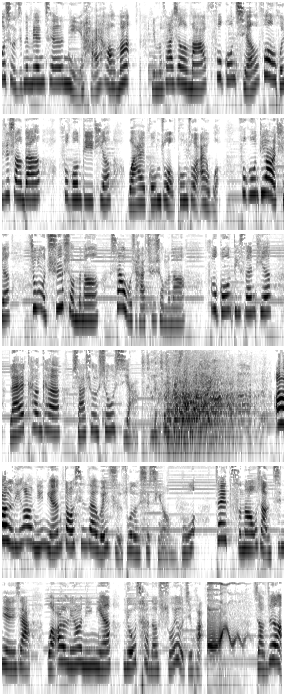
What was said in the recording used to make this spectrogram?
我手机那边亲爱的你还好吗？你们发现了吗？复工前放我回去上班，复工第一天我爱工作，工作爱我；复工第二天中午吃什么呢？下午茶吃什么呢？复工第三天来看看啥时候休息啊？二零二零年到现在为止做的事情五，在此呢，我想纪念一下我二零二零年流产的所有计划。讲真的，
